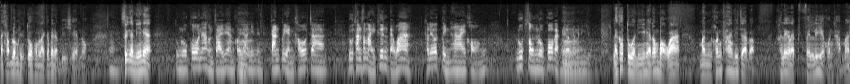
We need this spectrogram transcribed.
นะครับรวมถึงตัวพวงมาลัยก็เป็นแบบ D shape เนอะใช่ซึ่งอันนี้เนี่ย ตรงโลโก้น่าสนใจพี่แอมขออนุญาตอืมนิดนึง การเปลี่ยนเขาจะดูทันสมัยขึ้น แต่ว่าเขาเรียกว่ากลิ่นอายของรูปทรงโลโก้แบบเดิมเนี่ยมันยังอยู่ แล้วก็ตัวนี้เนี่ยต้องบอกว่ามันค่อนข้างที่จะแบบเขาเรียกอะไรเฟรนลี่กับคนขับมาก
